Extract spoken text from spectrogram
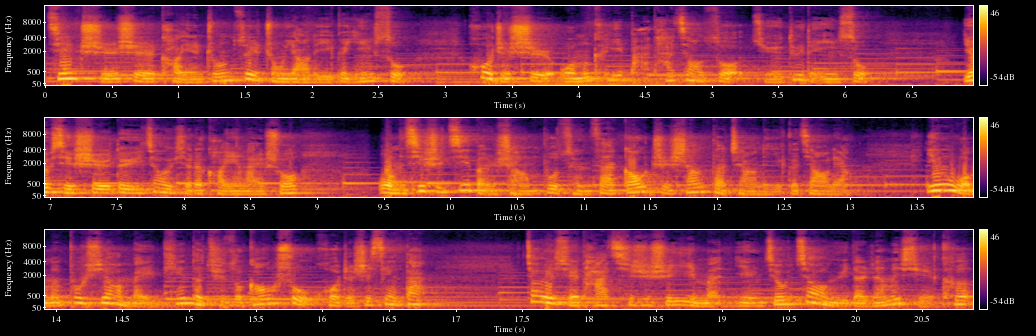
坚持是考研中最重要的一个因素，或者是我们可以把它叫做绝对的因素，尤其是对于教育学的考研来说，我们其实基本上不存在高智商的这样的一个较量，因为我们不需要每天的去做高数或者是现代。教育学它其实是一门研究教育的人文学科，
